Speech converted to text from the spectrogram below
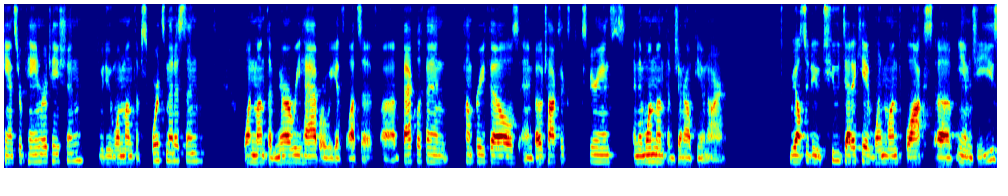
cancer pain rotation We do one month of sports medicine, one month of neuro rehab where we get lots of uh, baclofen, pump refills, and Botox experience, and then one month of general PM&R. We also do two dedicated one month blocks of EMGs.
